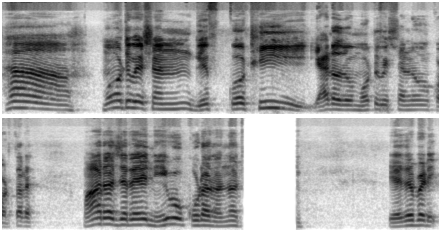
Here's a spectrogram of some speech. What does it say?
ಹಾ ಮೋಟಿವೇಶನ್ ಗಿಫ್ಟ್ ಕೊಠಿ. ಯಾರಾದ್ರು ಮೋಟಿವೇಶನ್ ಕೊಡ್ತಾರೆ. ಮಹಾರಾಜರೇ, ನೀವು ಕೂಡ ನನ್ನ ಎದರಬೇಡಿ.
